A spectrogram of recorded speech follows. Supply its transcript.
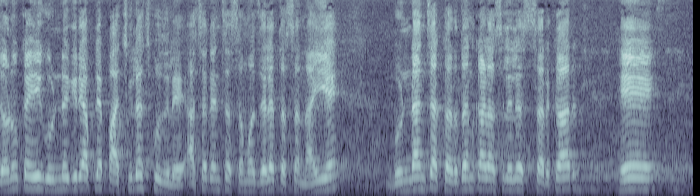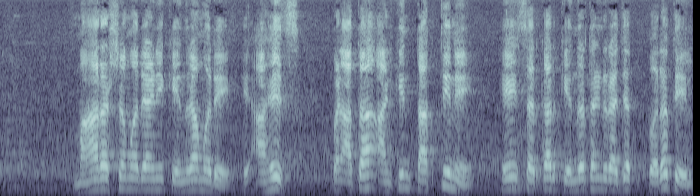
जणू काही ही गुंडगिरी आपल्या पाचवीलाच पुजले असं त्यांचा समज झाला तसं नाही आहे गुंडांचा कर्दनकाळ असलेलं सरकार हे महाराष्ट्रामध्ये आणि केंद्रामध्ये हे आहेच पण आता आणखीन ताकदीने हे सरकार केंद्रात आणि राज्यात परत येईल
